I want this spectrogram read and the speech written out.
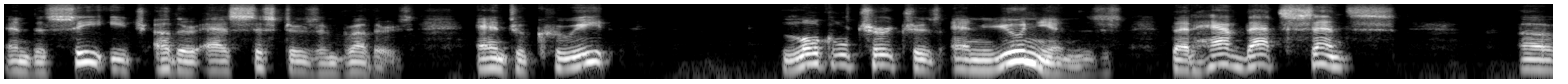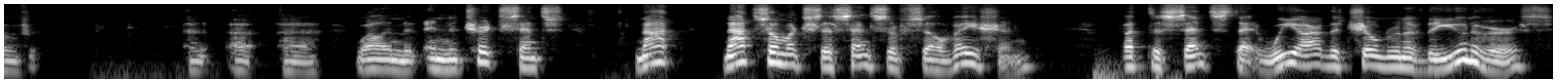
and to see each other as sisters and brothers and to create local churches and unions that have that sense of, uh, uh, uh, well, in the, in the church sense, not, not so much the sense of salvation, but the sense that we are the children of the universe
